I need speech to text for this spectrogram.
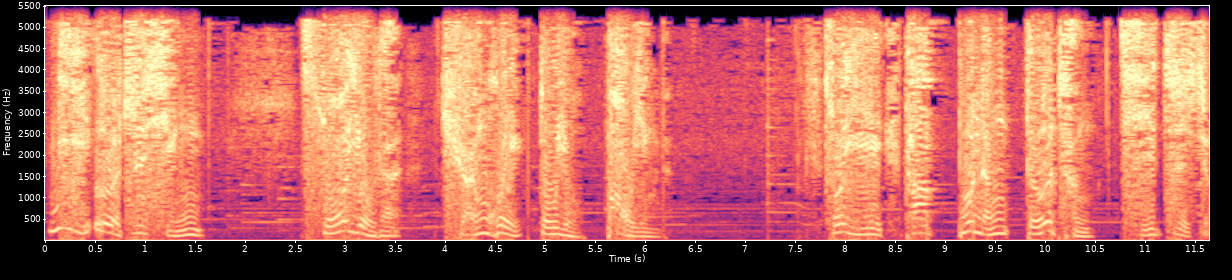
逆恶之行，所有的。全会都有报应的，所以他不能得逞其志者，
